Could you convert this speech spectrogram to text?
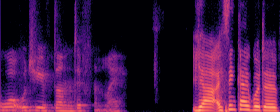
what would you have done differently? Yeah, I think I would have,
